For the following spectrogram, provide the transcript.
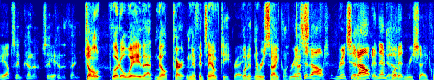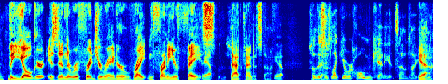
Yep. Same kind of same kind of thing. Don't put away that milk carton if it's empty. Right. Put it in the recycling. Rinse it stuff. out. Rinse it out, and then put it in recycling. The yogurt is in the refrigerator right in front of your face. Yep. That kind of stuff. Yep. So this is like your home, Kenny. It sounds like. Yeah,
